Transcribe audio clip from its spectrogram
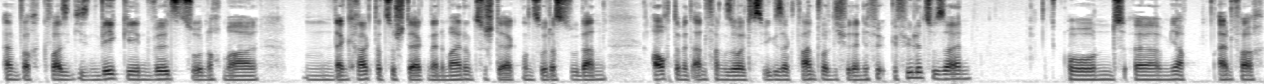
einfach quasi diesen Weg gehen willst, so nochmal hm, deinen Charakter zu stärken, deine Meinung zu stärken und so, dass du dann auch damit anfangen solltest, wie gesagt, verantwortlich für deine Gefühle zu sein und ähm, ja, einfach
